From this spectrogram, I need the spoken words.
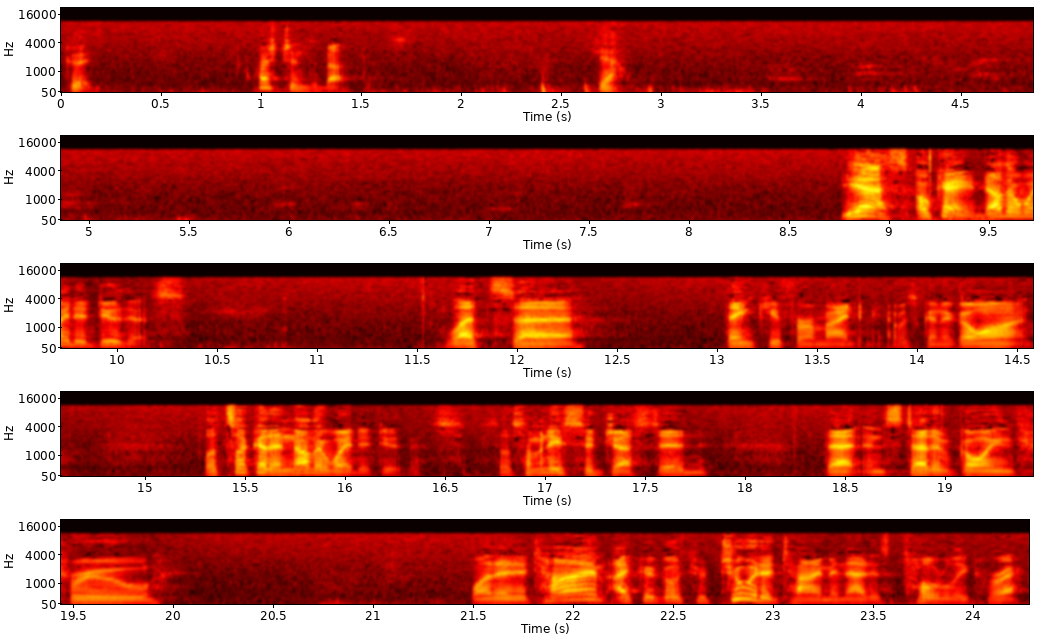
Good. Questions about this? Yeah. Yes, okay, another way to do this. Let's, uh, Thank you for reminding me. I was going to go on. Let's look at another way to do this. So somebody suggested that instead of going through one at a time, I could go through two at a time, and that is totally correct.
